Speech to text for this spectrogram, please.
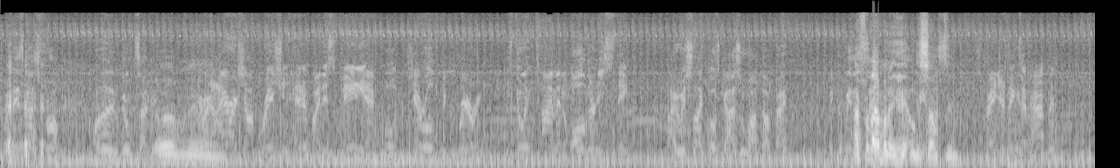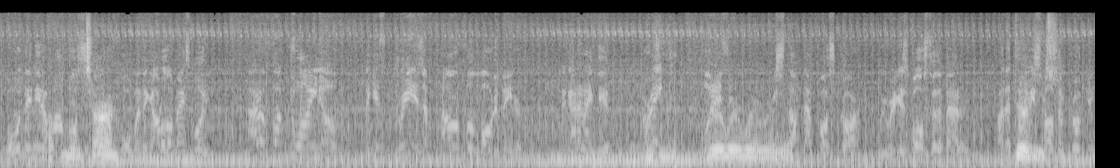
Where these guys from? Other than Dukes, I mean. Oh man. They're an. Irish operation headed by this maniac called Gerald McReary. He's doing time at Alderney State. Irish like those guys who robbed our bank? They could be the I feel like I'm gonna hit helped into something. Stranger things have happened. What would they need a Up mob near boss the to turn. for when they got all the bank's money? How the fuck do I know? I guess greed is a powerful motivator. I got an idea. Great. it? What Where, is where, it? where, where, We stop that first car, we rig his balls to the battery. By the There time he smells them cooking,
